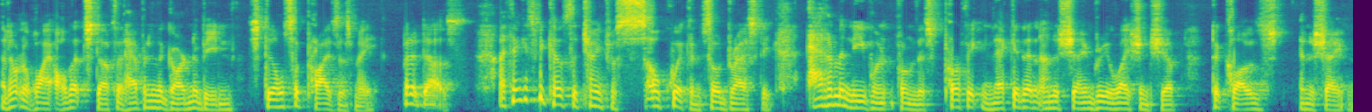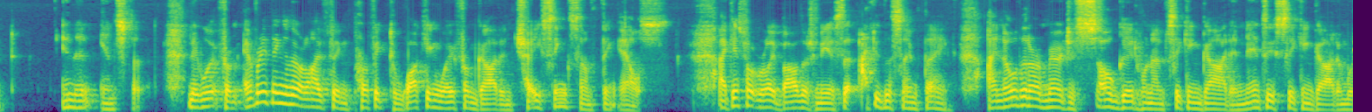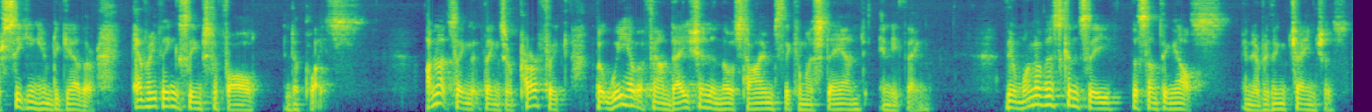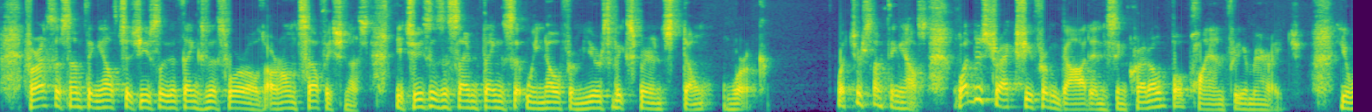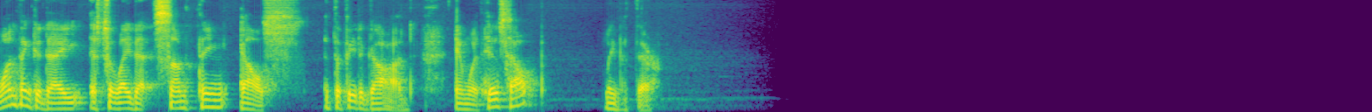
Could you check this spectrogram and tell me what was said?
I don't know why all that stuff that happened in the Garden of Eden still surprises me, but it does. I think it's because the change was so quick and so drastic. Adam and Eve went from this perfect, naked, and unashamed relationship to closed and ashamed in an instant. They went from everything in their life being perfect to walking away from God and chasing something else. I guess what really bothers me is that I do the same thing. I know that our marriage is so good when I'm seeking God and Nancy's seeking God and we're seeking Him together. Everything seems to fall into place. I'm not saying that things are perfect, but we have a foundation in those times that can withstand anything. Then one of us can see the something else and everything changes. For us, the something else is usually the things of this world, our own selfishness. It's usually the same things that we know from years of experience don't work. What's your something else? What distracts you from God and His incredible plan for your marriage? Your one thing today is to lay that something else at the feet of God, and with His help, leave it there.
